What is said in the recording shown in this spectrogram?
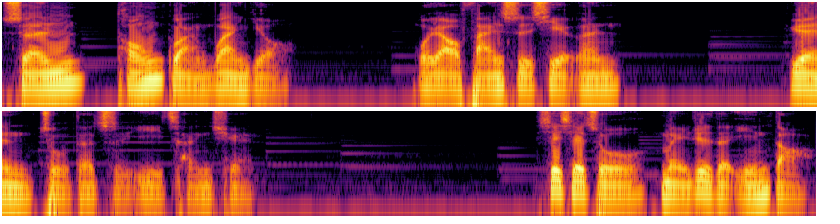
神统管万有，我要凡事谢恩。愿主的旨意成全。谢谢主每日的引导，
